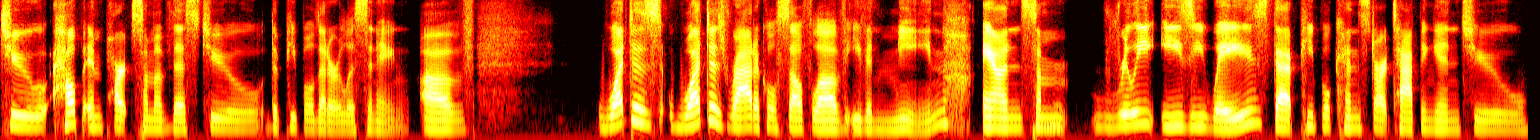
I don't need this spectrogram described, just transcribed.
to help impart some of this to the people that are listening of what does what does radical self-love even mean and some mm-hmm. really easy ways that people can start tapping into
